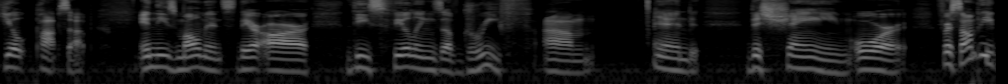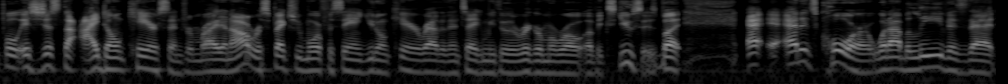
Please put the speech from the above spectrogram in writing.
guilt pops up in these moments there are these feelings of grief um, and this shame or for some people it's just the i don't care syndrome right? And i'll respect you more for saying you don't care rather than taking me through the rigmarole of excuses. But at, at its core what i believe is that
